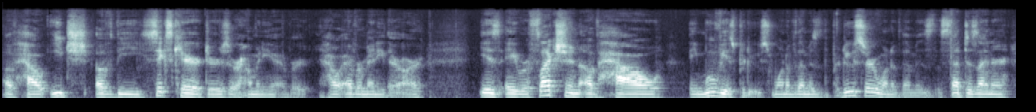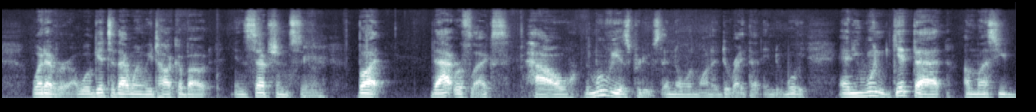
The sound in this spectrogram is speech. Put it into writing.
of how each of the six characters, or how many ever, however many there are, is a reflection of how a movie is produced. One of them is the producer, one of them is the set designer, whatever. We'll get to that when we talk about Inception soon. But that reflects how the movie is produced, and Nolan wanted to write that into a movie. And you wouldn't get that unless you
